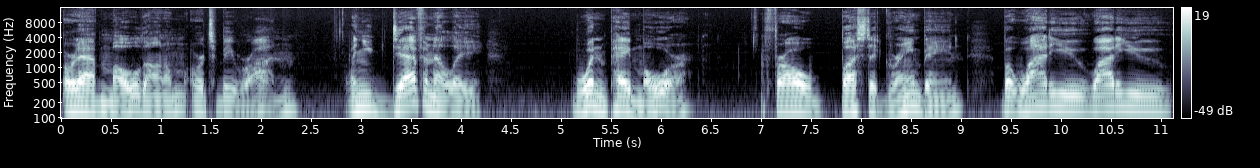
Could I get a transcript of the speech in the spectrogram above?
or to have mold on them or to be rotten. And you definitely wouldn't pay more for old busted green bean, but why do you why do you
